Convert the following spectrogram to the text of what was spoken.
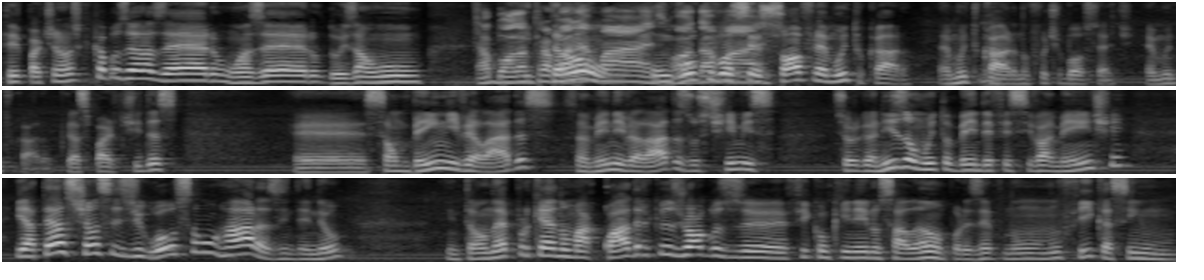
teve partida nossa que acabou 0 a 0 1 a 0 2 a 1 A bola Então, trabalha mais, um gol que você mais. sofre é muito caro. É muito caro no futebol 7. É muito caro. Porque as partidas é, são bem niveladas. São bem niveladas. Os times se organizam muito bem defensivamente. E até as chances de gol são raras, entendeu? Então não é porque é numa quadra que os jogos é, ficam que nem no salão, por exemplo. Não, não fica assim um-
